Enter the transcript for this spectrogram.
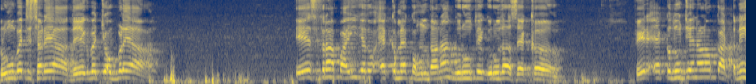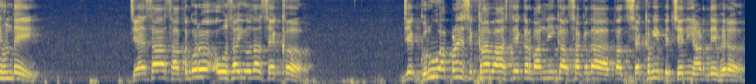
ਰੂਹ ਵਿੱਚ ਸੜਿਆ, ਦੇਗ ਵਿੱਚ ਉਬਲਿਆ। ਇਸ ਤਰ੍ਹਾਂ ਭਾਈ ਜਦੋਂ ਇੱਕ ਮਿੱਕ ਹੁੰਦਾ ਨਾ ਗੁਰੂ ਤੇ ਗੁਰੂ ਦਾ ਸਿੱਖ, ਫਿਰ ਇੱਕ ਦੂਜੇ ਨਾਲੋਂ ਘੱਟ ਨਹੀਂ ਹੁੰਦੇ। ਜੈਸਾ ਸਤਿਗੁਰ ਉਸਾ ਹੀ ਉਹਦਾ ਸਿੱਖ। ਜੇ ਗੁਰੂ ਆਪਣੇ ਸਿੱਖਾਂ ਵਾਸਤੇ ਕੁਰਬਾਨੀ ਕਰ ਸਕਦਾ, ਤਾਂ ਸਿੱਖ ਵੀ ਪਿੱਛੇ ਨਹੀਂ ਹਟਦੇ ਫਿਰ।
